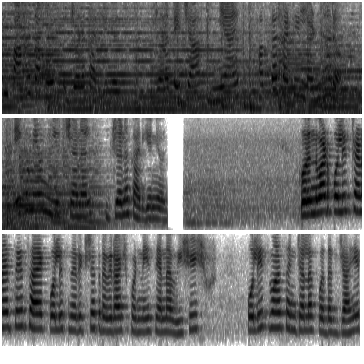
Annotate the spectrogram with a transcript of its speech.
आपण पाहत आहोत जनकार्य न्यूज जनतेच्या न्याय हक्कासाठी लढणारं एकमेव news channel Janakarya news Kurundwad police ठाण्याचे सहाय्यक पोलीस निरीक्षक रविराज फडणीस यांना विशेष पोलीस महासंचालक पदक जाहीर.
